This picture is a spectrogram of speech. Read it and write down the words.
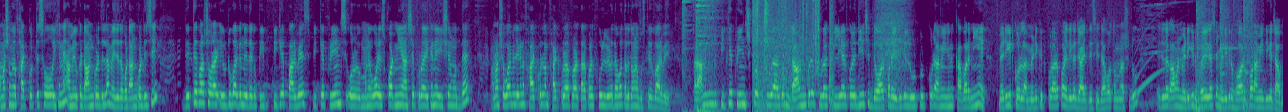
আমার সঙ্গে ফাইট করতেছে ওইখানে, আমি ওকে ডাউন করে দিলাম, এই যে দেখো ডাউন করে দিয়েছি দেখতে পাচ্ছ ওরা ইউটিউবার কিন্তু দেখো পিকে পারভেজ পিকে প্রিন্স ওর মানে ওর স্কোয়াড নিয়ে আসে পুরো এখানে ইসের মধ্যে। আমরা সবাই মিলে এখানে ফাইট করলাম ফাইট করার পর তারপরে ফুল ভিডিও দেখো, তাহলে তোমরা বুঝতে পারবে। আর আমি কিন্তু পিকে প্রিন্সকে পুরো একদম ডাউন করে, পুরো ক্লিয়ার করে দিয়েছি, দেওয়ার পর এদিকে লুট টুট করে আমি এখানে কাবার নিয়ে মেডিকেট করলাম। মেডিকেট করার পর এদিকে যাইতেছি, দেখো তোমরা শুধু, এই যে দেখো আমার মেডিকেট হয়ে গেছে মেডিকেট হওয়ার পর আমি এদিকে যাব।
